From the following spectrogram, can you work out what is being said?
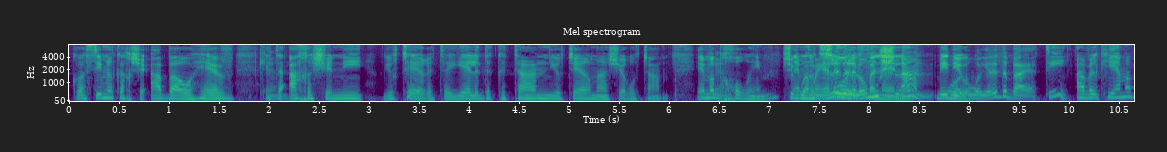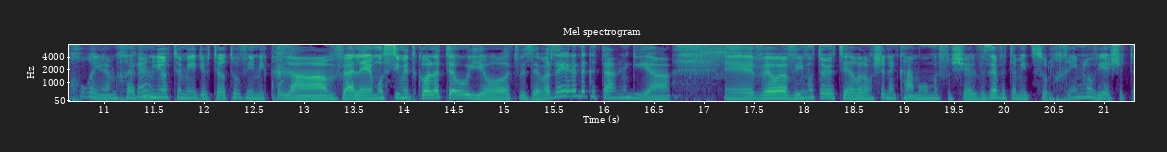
כועסים על כך שאבא אוהב כן. את האח השני יותר, את הילד הקטן יותר מאשר אותם. הם כן. הבכורים, הם נוצרו לפנינו. הילד הלא מושלם, בדיוק. הוא, הוא הילד הבעייתי. אבל כי הם הבכורים, הם חייבים כן. להיות תמיד יותר טובים מכולם, ועליהם עושים את כל הטעויות וזה, ואז הילד הקטן מגיע, אה, ואוהבים אותו יותר, לא משנה כמה הוא מפשל וזה, ותמיד סולחים לו, ויש את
